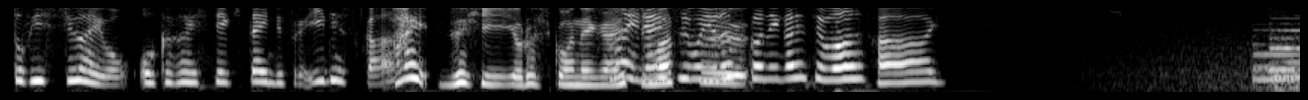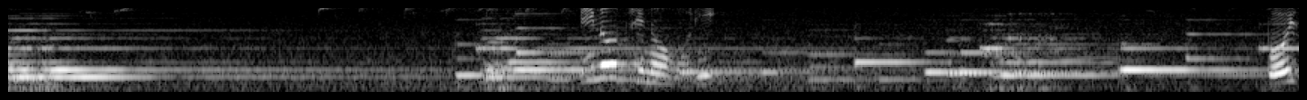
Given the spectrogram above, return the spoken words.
トフィッシュ愛をお伺いしていきたいんですがいいですか？はいぜひよろしくお願いします、はい、来週もよろしくお願いします。はい。命の森。 Voice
